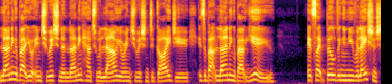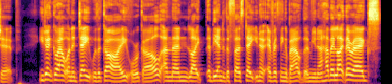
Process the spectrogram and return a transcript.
Learning about your intuition and learning how to allow your intuition to guide you is about learning about you. It's like building a new relationship. You don't go out on a date with a guy or a girl and then, like, at the end of the first date, you know everything about them. You know how they like their eggs,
